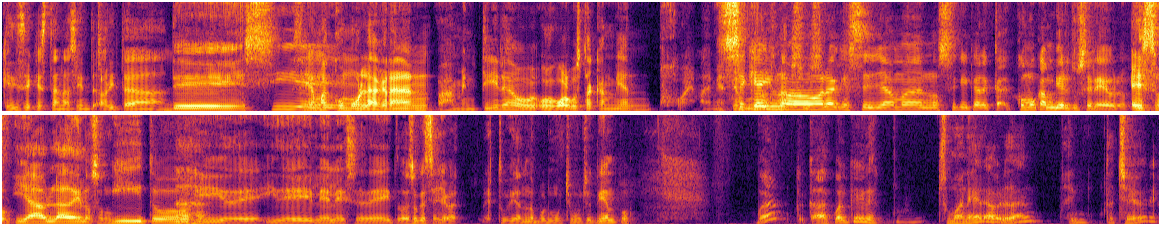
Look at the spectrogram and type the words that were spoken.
Que dice que están haciendo ahorita. De. Sí. Se llama como la gran. Ah, mentira, o, algo está cambiando. madre mía, sé que hay una ahora que se llama, no sé qué, cómo cambiar tu cerebro. Eso. Y habla de los honguitos y, de, y del LSD y todo eso que se lleva estudiando por mucho, mucho tiempo. Bueno, cada cual que su manera, ¿verdad? Está chévere.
